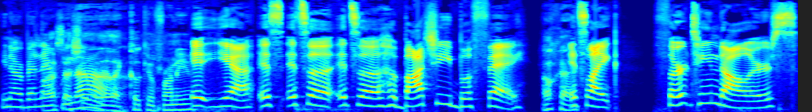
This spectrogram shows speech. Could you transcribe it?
You never been Oh, there? that's that shit where they like cook in front of you. It yeah, it's it's a it's a hibachi buffet. Okay. It's like thirteen dollars.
